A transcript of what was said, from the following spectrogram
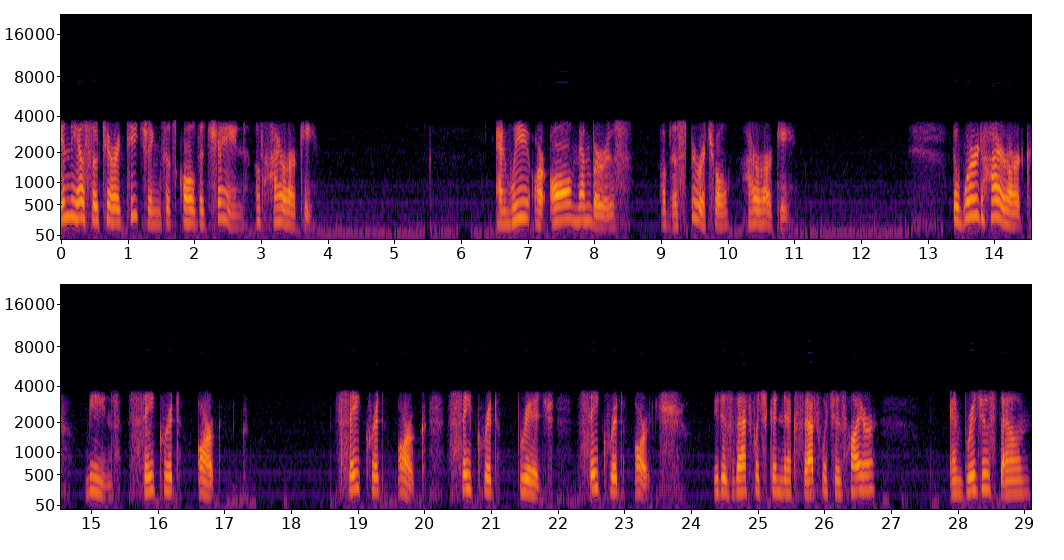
In the esoteric teachings, it's called the chain of hierarchy. And we are all members of the spiritual hierarchy. The word hierarch means sacred arc, sacred arc, sacred bridge, sacred arch. It is that which connects that which is higher and bridges down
